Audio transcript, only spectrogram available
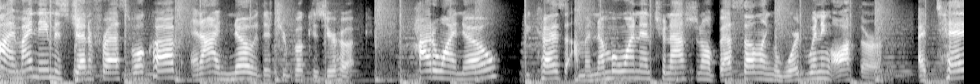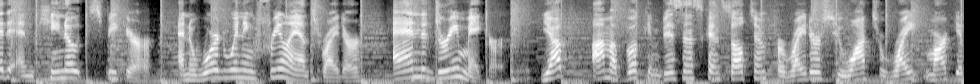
Hi, my name is Jennifer S. Wilkov, and I know that your book is your hook. How do I know? Because I'm a number one international best-selling award-winning author, a TED and keynote speaker, an award-winning freelance writer, and a dream maker. Yep, I'm a book and business consultant for writers who want to write, market,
